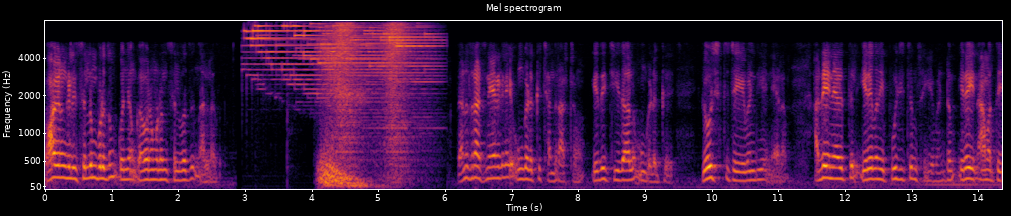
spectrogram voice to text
வாகனங்களில் செல்லும் பொழுதும் கொஞ்சம் கவனமுடன் செல்வது நல்லது. தனுசு ராசி நேர்களே உங்களுக்கு சந்திராஷ்டிரமம் எது செய்தாலும் உங்களுக்கு யோசித்து செய்ய வேண்டிய நேரம். அதே நேரத்தில் இறைவனை பூஜித்தும் செய்ய வேண்டும் இறை நாமத்தை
